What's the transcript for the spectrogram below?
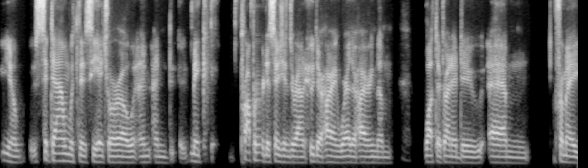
you know sit down with the chro and and make proper decisions around who they're hiring where they're hiring them what they're trying to do um from a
